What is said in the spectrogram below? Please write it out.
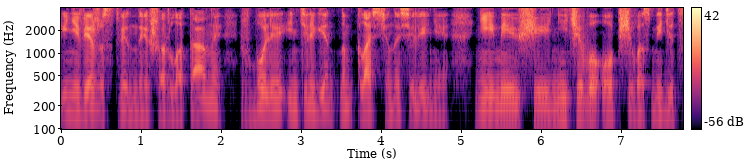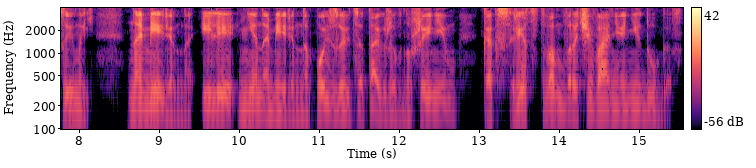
и невежественные шарлатаны в более интеллигентном классе населения, не имеющие ничего общего с медициной, намеренно или ненамеренно пользуются также внушением, как средством врачевания недугов.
